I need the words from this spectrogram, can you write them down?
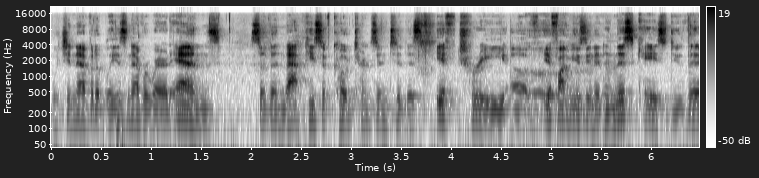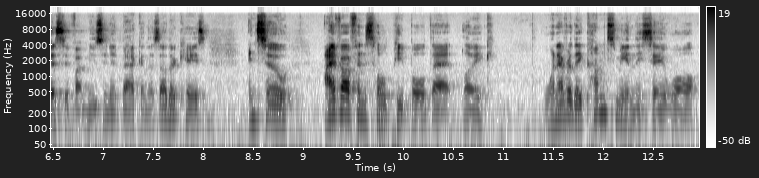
which inevitably is never where it ends. So then that piece of code turns into this if tree of if I'm using it in this case, do this. If I'm using it back in this other case. And so I've often told people that like whenever they come to me and they say, "Well,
